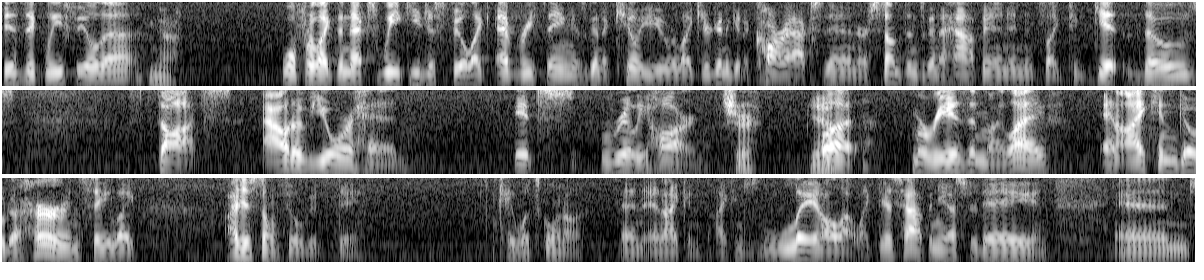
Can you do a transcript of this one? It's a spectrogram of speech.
physically feel that. yeah. Well, for like the next week, you just feel like everything is gonna kill you, or like you're gonna get a car accident, or something's gonna happen, and it's like to get those thoughts out of your head, it's really hard. Sure. Yeah. But Maria's in my life, and I can go to her and say like, I just don't feel good today. Okay, what's going on? And and I can I can just lay it all out like this happened yesterday, and and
